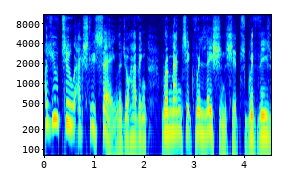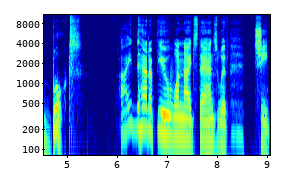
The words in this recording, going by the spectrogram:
Are you two actually saying that you're having romantic relationships with these books? I'd had a few one night stands with cheap,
